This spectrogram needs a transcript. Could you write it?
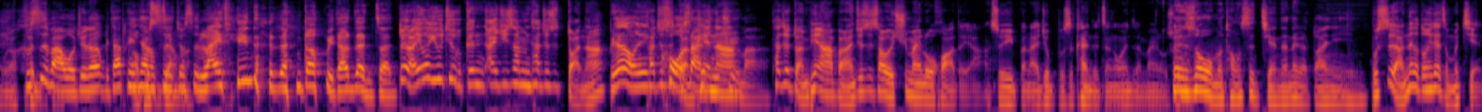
我要。不是吧？我觉得比较偏向是，就是来听的人都比较认真。对了，因为 YouTube 跟 IG 上面它就是短啊，比较容易它就是短片啊，它就短片啊，本来就是稍微去脉络化的呀，所以本来就不是看着整个完整脉络。所以说，我们同事剪的那个短影音，不是啊，那个东西再怎么剪，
